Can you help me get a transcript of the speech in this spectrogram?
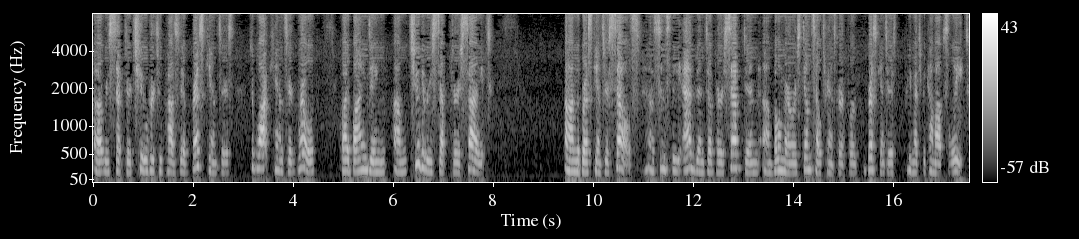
uh, receptor 2 HER2 positive breast cancers to block cancer growth by binding um, to the receptor site on the breast cancer cells. Uh, since the advent of Herceptin, um, bone marrow or stem cell transfer for breast cancer has pretty much become obsolete.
